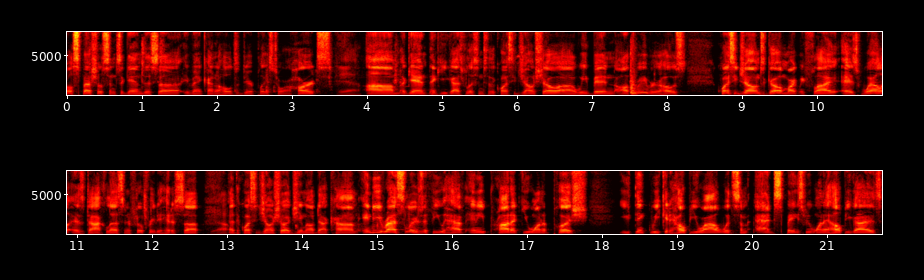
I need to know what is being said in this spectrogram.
real special since again this uh, event kind of holds a dear place to our hearts. Yeah. Um, again, thank you guys for listening to the Kwency Jones Show. Uh, we've been all three of your hosts. Kwency Jones, go, Mark McFly, as well as Doc Lesnar. Feel free to hit us up Yeah. at the Kwency Jones Show at gmail.com. Indie wrestlers, if you have any product you want to push, you think we could help you out with some ad space, we want to help you guys,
